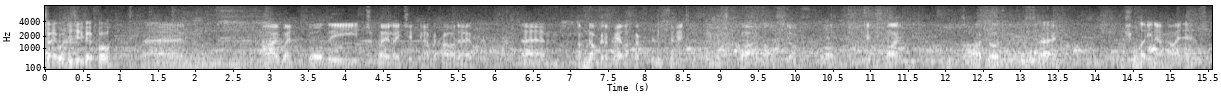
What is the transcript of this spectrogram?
Jay, what did you go for? I went for the Chipotle chicken avocado. Um, I'm not going to reel off everything that's in it because there's quite a lot of stuff, but it's like it's quite good. So I shall let you know how it is.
